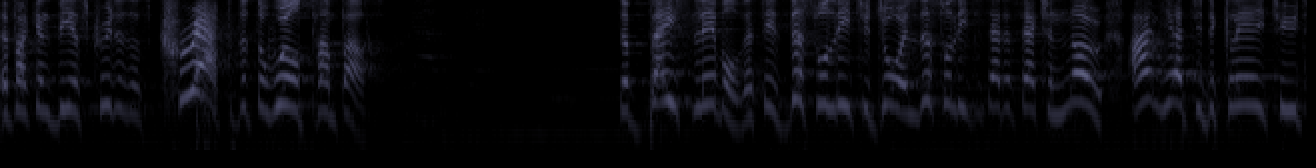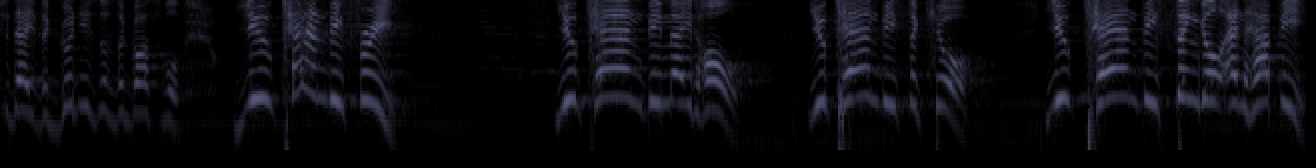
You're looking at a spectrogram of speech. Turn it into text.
if I can be as crude as this, crap that the world pump out the base level that says this will lead to joy, this will lead to satisfaction. No, I'm here to declare to you today the good news of the gospel. You can be free, you can be made whole, you can be secure, you can be single and happy.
